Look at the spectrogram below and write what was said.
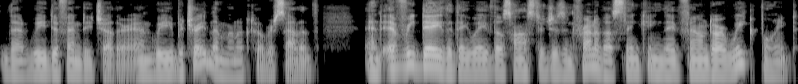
that we defend each other. And we betrayed them on October 7th. And every day that they wave those hostages in front of us, thinking they've found our weak point,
